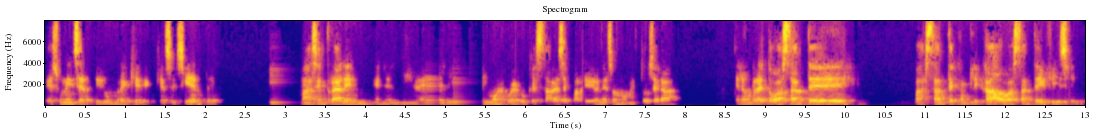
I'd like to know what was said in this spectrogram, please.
es una incertidumbre que, que, se siente y más entrar en, en, el nivel y ritmo de juego que estaba ese partido en esos momentos era, era un reto bastante, bastante complicado, bastante difícil,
